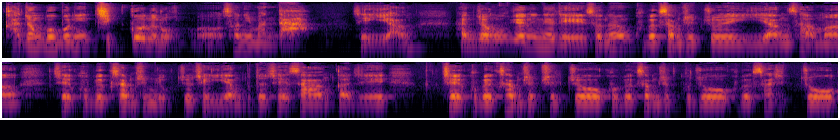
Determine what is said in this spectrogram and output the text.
가정법원이 직권으로 어, 선임한다. 제2항 한정후견인에 대해서는 930조의 2항 3항 제936조 제2항부터 제4항까지 제937조, 939조, 940조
